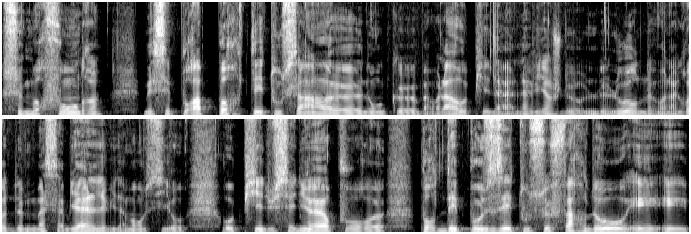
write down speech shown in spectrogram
se morfondre, mais c'est pour apporter tout ça, euh, donc ben voilà, au pied de la, Vierge de, Lourdes, devant la grotte de Massabielle, évidemment aussi au, pied du Seigneur, pour, euh, pour déposer tout ce fardeau et,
